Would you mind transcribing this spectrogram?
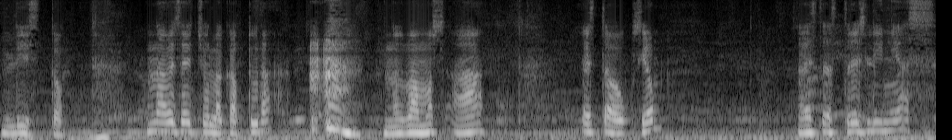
Listo. Una vez hecho la captura nos vamos a esta opción a estas tres líneas.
